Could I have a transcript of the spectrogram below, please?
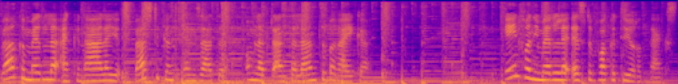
welke middelen en kanalen je het beste kunt inzetten om latent talent te bereiken. Een van die middelen is de vacaturetekst.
